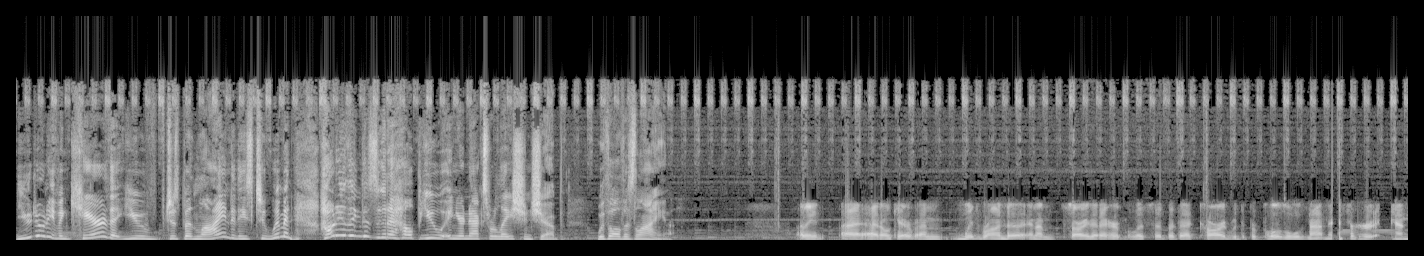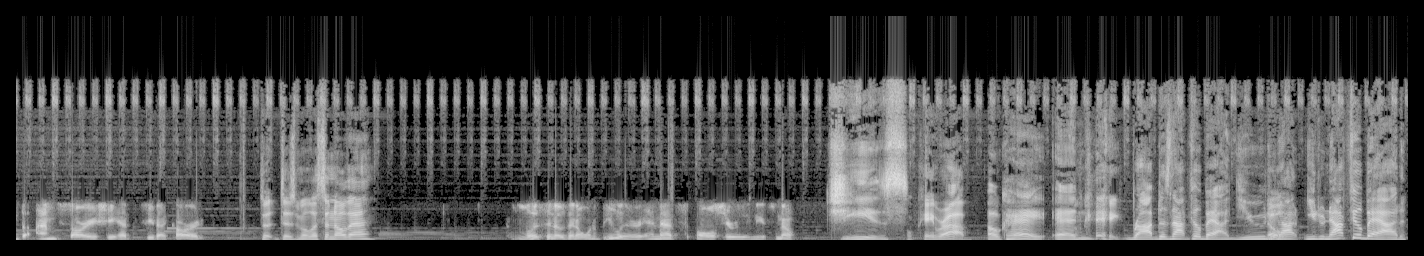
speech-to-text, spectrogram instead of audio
you don't even care that you've just been lying to these two women. How do you think this is going to help you in your next relationship with all this lying? I mean, I, I don't care. I'm with Rhonda, and I'm sorry that I hurt Melissa, but that card with the proposal was not meant for her, and I'm sorry she had to see that card. So, does Melissa know that? Melissa knows I don't want to be with her, and that's all she really needs to know. Jeez. Okay, Rob. Okay, and Okay. Rob does not feel bad. You do No. not you do not feel bad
